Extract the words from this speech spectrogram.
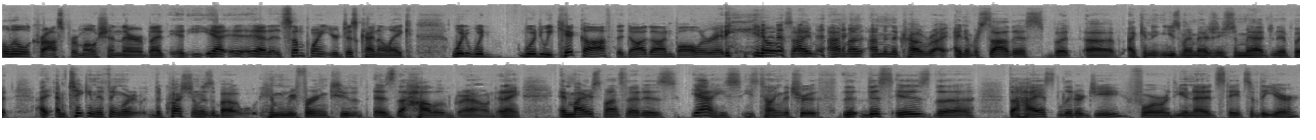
a little cross promotion there, but it, yeah, it, at some point you're just kind of like, would would would we kick off the doggone ball already? you know, so I'm I'm I'm in the crowd where I, I never saw this, but uh, I can use my imagination to imagine it. But I, am taking the thing where the question was about him referring to the, as the hallowed ground, and I and my response to that is, yeah, he's he's telling the truth. Th- this is the the highest liturgy for the United States of the year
